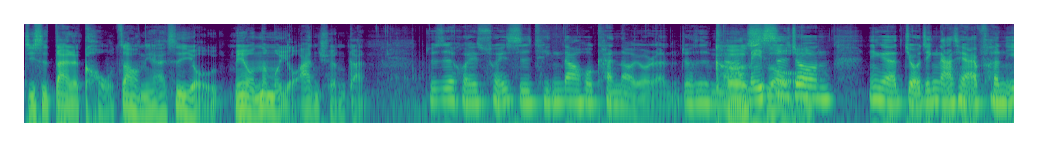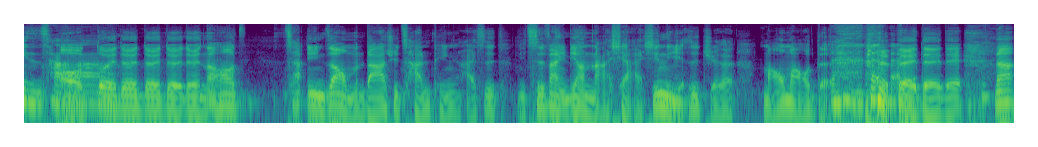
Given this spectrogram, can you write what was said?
即使戴了口罩，你还是有没有那么有安全感。就是会随时听到或看到有人就是没事就那个酒精拿起来喷，一直擦。哦，对对对对对，然后餐，你知道我们大家去餐厅，还是你吃饭一定要拿下来，心里也是觉得毛毛的。对对对，那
